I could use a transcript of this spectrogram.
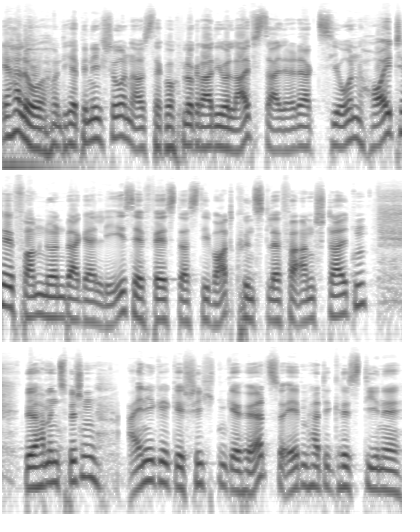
Ja, hallo, und hier bin ich schon aus der Kochblog Radio Lifestyle Redaktion. Heute vom Nürnberger Lesefest, das die Wortkünstler veranstalten. Wir haben inzwischen einige Geschichten gehört. Soeben hat die Christine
